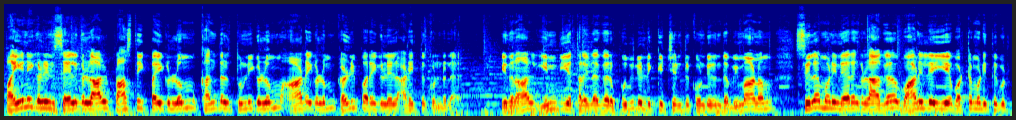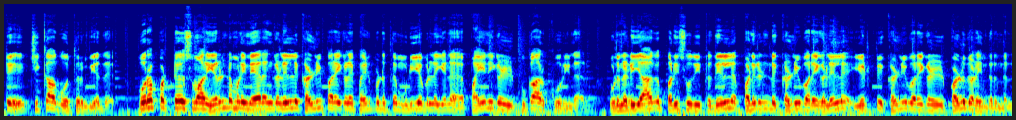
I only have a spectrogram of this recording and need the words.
பயணிகளின் செயல்களால் பிளாஸ்டிக் பைகளும் கந்தல் துணிகளும் ஆடைகளும் கழிப்பறைகளில் அடைத்துக் கொண்டன. இதனால் இந்திய தலைநகர் புதுடெல்லிக்கு சென்று கொண்டிருந்த விமானம் சில மணி நேரங்களாக வானிலேயே வட்டமடித்துவிட்டு சிக்காகோ திரும்பியது. புறப்பட்டு சுமார் இரண்டு மணி நேரங்களில் கழிப்பறைகளை பயன்படுத்த முடியவில்லை என பயணிகள் புகார் கூறினர். உடனடியாக பரிசோதித்ததில் பனிரெண்டு கழிவறைகளில் எட்டு கழிவறைகள் பழுதடைந்திருந்தன.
